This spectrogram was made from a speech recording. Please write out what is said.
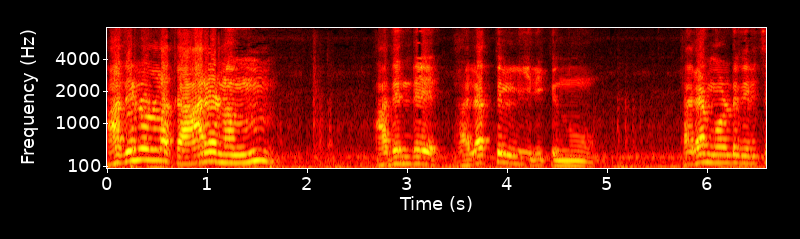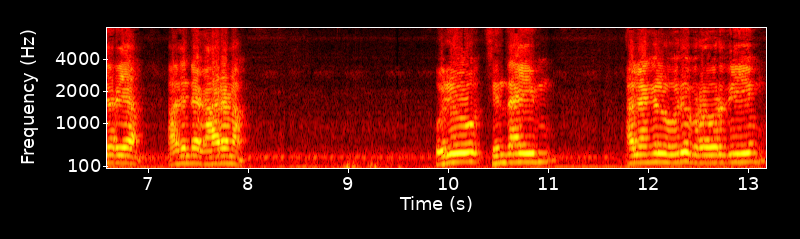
അതിനുള്ള കാരണം അതിന്റെ ഫലത്തിൽ ഇരിക്കുന്നു. ഫലം കൊണ്ട് തിരിച്ചറിയാം അതിന്റെ കാരണം. ഒരു ചിന്തയും അല്ലെങ്കിൽ ഒരു പ്രവൃത്തിയും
